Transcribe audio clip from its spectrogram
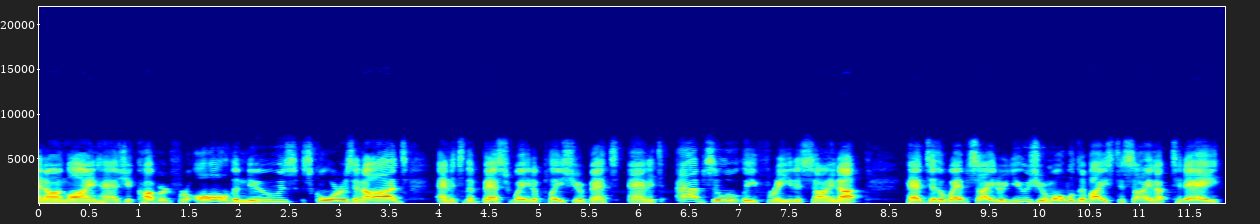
BetOnline has you covered for all the news, scores, and odds, and it's the best way to place your bets, and it's absolutely free to sign up. Head to the website or use your mobile device to sign up today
